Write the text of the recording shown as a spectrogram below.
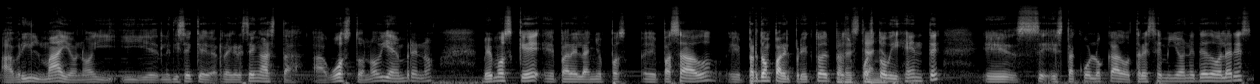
abril, mayo, ¿no? Y, y eh, les dice que regresen hasta agosto, noviembre, ¿no? Vemos que eh, para el año pasado, perdón, para el proyecto del este presupuesto vigente, está colocado 13 millones de dólares,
